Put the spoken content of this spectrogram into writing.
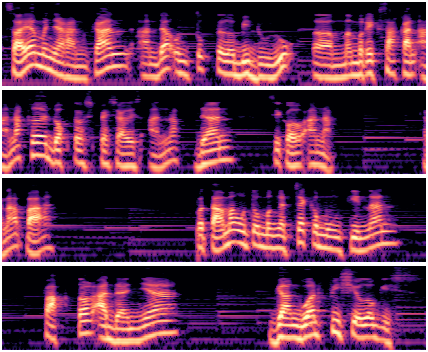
saya menyarankan Anda untuk terlebih dulu e, memeriksakan anak ke dokter spesialis anak dan psikolog anak. Kenapa? Pertama untuk mengecek kemungkinan faktor adanya gangguan fisiologis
